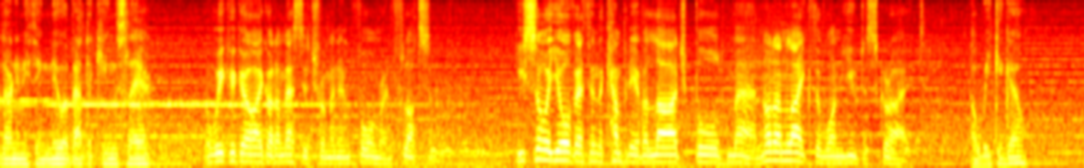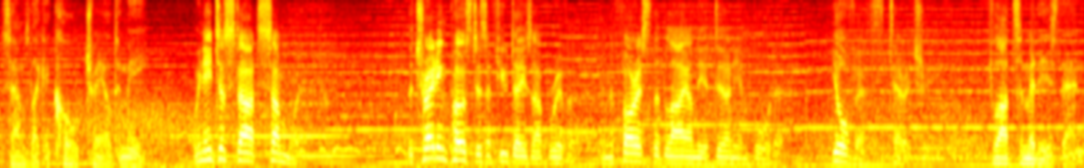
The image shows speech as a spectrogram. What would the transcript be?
learn anything new about the Kingslayer? A week ago I got a message from an informer in Flotsam. He saw Iorveth in the company of a large, bald man, not unlike the one you described. A week ago? Sounds like a cold trail to me. We need to start somewhere. The trading post is a few days upriver, in the forests that lie on the Aedirnian border. Iorveth's territory. Flotsam it is, then.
